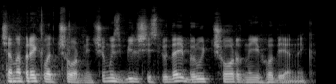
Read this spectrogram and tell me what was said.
Чи, наприклад, чорний. Чомусь більшість людей беруть чорний годинник.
